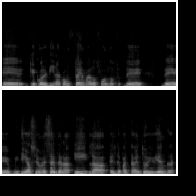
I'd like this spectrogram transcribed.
eh, que coordina con FEMA los fondos de, mitigación, etcétera, y la, el Departamento de Vivienda,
